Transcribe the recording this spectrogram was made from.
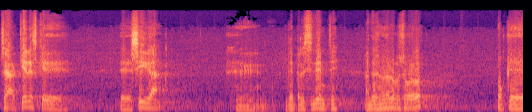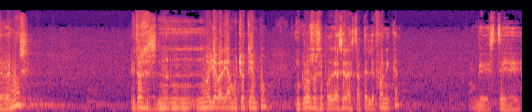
O sea, ¿quieres que eh, siga eh, de presidente Andrés Manuel López Obrador o que renuncie? Entonces no, llevaría mucho tiempo, incluso se podría hacer hasta telefónica este,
